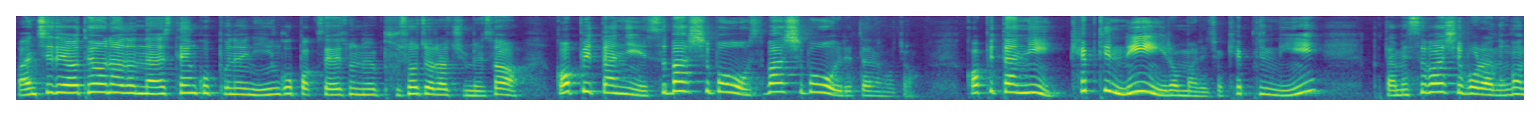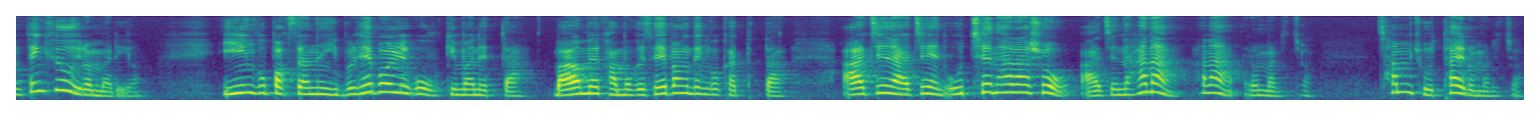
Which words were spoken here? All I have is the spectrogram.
완치되어 태어나던 날 스탠코프는 이인국 박사의 손을 부서져라 주면서 꺼피따니 스바시보 스바시보 이랬다는 거죠. 꺼피따니 캡틴 리 이런 말이죠. 캡틴 리. 그 다음에 스바시보라는 건 땡큐 이런 말이에요. 이인국 박사는 입을 해벌리고 웃기만 했다. 마음의 감옥에서 해방된 것 같았다. 아진 아진 오첸 하라쇼 아진 하나 하나 이런 말이죠. 참 좋다 이런 말이죠.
